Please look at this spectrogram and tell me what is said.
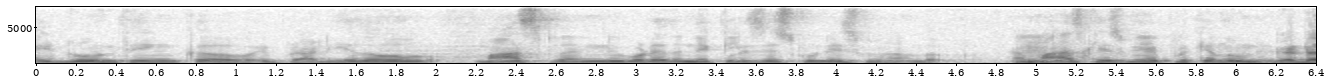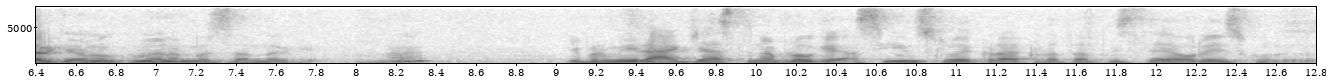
ఐ డోంట్ థింక్ ఇప్పుడు అది ఏదో మాస్క్లు అన్నీ కూడా ఏదో నెక్లెస్ వేసుకుంటూ వేసుకున్నాను అందరూ ఆ మాస్క్ వేసుకుని ఎప్పుడు కింద ఉండే గడ్డాలకి, క్రూ. మెంబర్స్ అందరికి? ఇప్పుడు మీరు యాక్ట్ చేస్తున్నప్పుడు ఓకే ఆ సీన్స్లో ఎక్కడ అక్కడ తప్పిస్తే ఎవరు వేసుకోలేదు.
